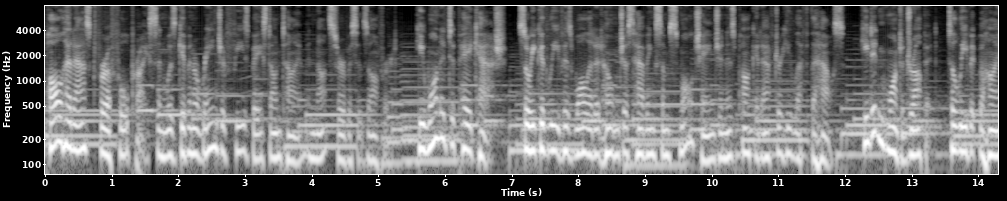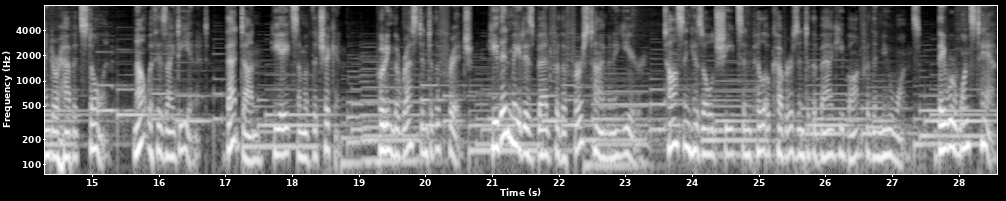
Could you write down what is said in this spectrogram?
Paul had asked for a full price and was given a range of fees based on time and not services offered. He wanted to pay cash, so he could leave his wallet at home just having some small change in his pocket after he left the house. He didn't want to drop it, to leave it behind or have it stolen, not with his ID in it. That done, he ate some of the chicken, putting the rest into the fridge. He then made his bed for the first time in a year, tossing his old sheets and pillow covers into the bag he bought for the new ones. They were once tan,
